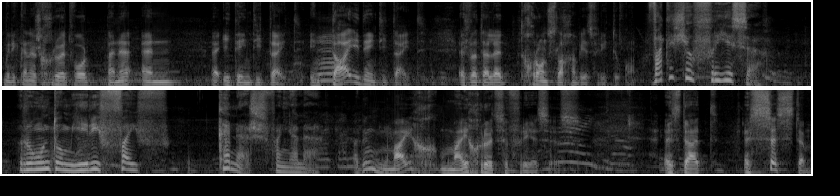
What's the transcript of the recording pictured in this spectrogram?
moet die kinders groot word binne in 'n identiteit. En daai identiteit is wat hulle grondslag gaan wees vir die toekoms. Wat is jou vrese rondom hierdie 5 kinders van julle? Ek dink my my grootste vrees is is dat 'n sisteem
